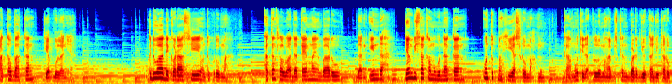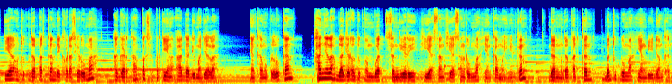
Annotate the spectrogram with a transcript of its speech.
atau bahkan tiap bulannya. Kedua, dekorasi untuk rumah. Akan selalu ada tema yang baru dan indah yang bisa kamu gunakan untuk menghias rumahmu. Kamu tidak perlu menghabiskan berjuta-juta rupiah untuk mendapatkan dekorasi rumah agar tampak seperti yang ada di majalah. Yang kamu perlukan hanyalah belajar untuk membuat sendiri hiasan-hiasan rumah yang kamu inginkan dan mendapatkan bentuk rumah yang diidamkan.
